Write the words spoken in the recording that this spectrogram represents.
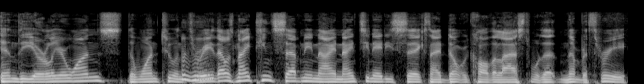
in the earlier ones, the one, two, and Mm-hmm. three, that was 1979, 1986, and I don't recall the last one, number three,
